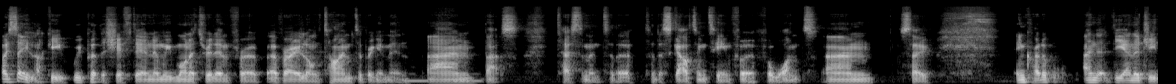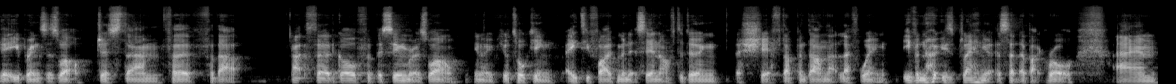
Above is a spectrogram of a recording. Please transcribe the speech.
I say lucky. We put the shift in and we monitored him for a, a very long time to bring him in, and um, that's testament to the to the scouting team for for once. Um, so incredible, and the energy that he brings as well. Just um, for for that that third goal for Bissouma as well. You know, you're talking 85 minutes in after doing a shift up and down that left wing, even though he's playing at a centre back role, um,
